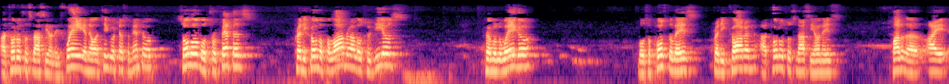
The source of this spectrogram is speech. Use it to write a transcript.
a todas las naciones. Fue en el Antiguo Testamento, solo los profetas predicó la palabra a los judíos, pero luego los apóstoles predicaron a todas las naciones. Para, el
